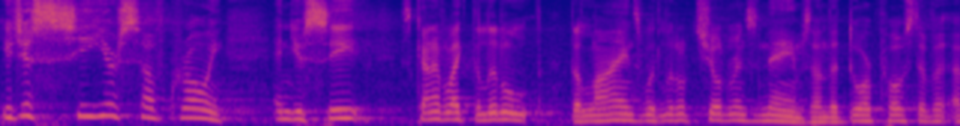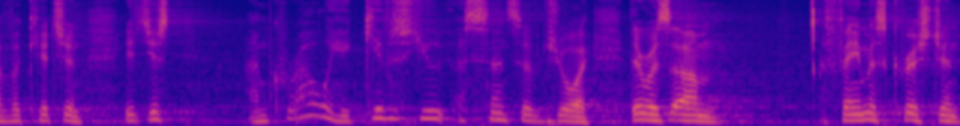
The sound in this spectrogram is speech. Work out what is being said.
you just see yourself growing and you see, it's kind of like the little, the lines with little children's names on the doorpost of a, of a kitchen. It's just, I'm growing. It gives you a sense of joy. There was um, a famous Christian,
